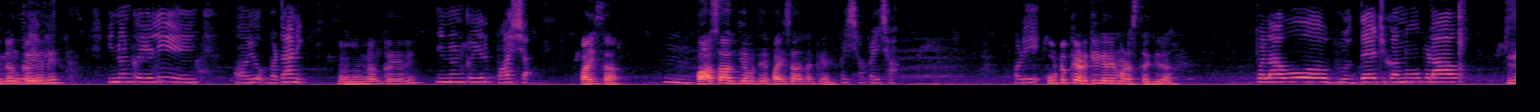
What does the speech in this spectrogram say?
ಇನ್ನೊಂದು ಪೂಜೆದು. ಕೈಯಲ್ಲಿ? ಇನ್ನೊಂದು ಕೈಯಲ್ಲಿ ಆ, ಇದು ಬಟಾಣಿ. ಹ್ಞೂ ಇನ್ನೊಂದು ಕೈಯಲ್ಲಿ? ಇನ್ನೊಂದು ಕೈಯಲ್ಲಿ ಪಾಯಸ. ಪಾಯಸ? ಹ್ಮ್. ಪಾಯಸ ಅಂತೀಯ ಮತ್ತೆ ಪಾಯಸ ಅನ್ನಕ್ಕೆ? ಪಾಯಸ ಪೈಸ ಊಟಕ್ಕೆ ಅಡುಗೆಗೆ ಏನೇನು ಮಾಡಿಸ್ತಾ ಇದ್ದೀರಾ? ಪಲಾವು ಮುದ್ದೆ ಚಿಕನ್ನು ಪಲಾವ್. ಈ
